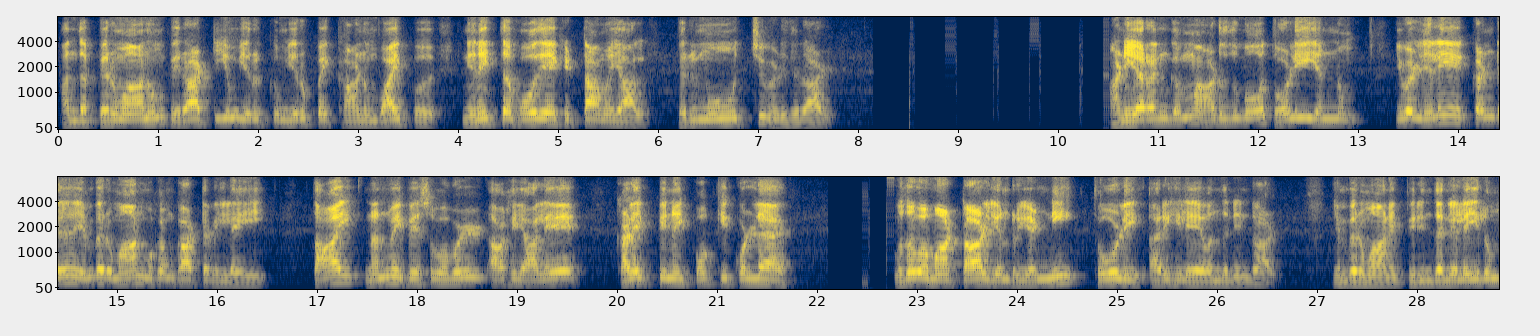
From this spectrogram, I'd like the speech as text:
அந்த பெருமானும் பிராட்டியும் இருக்கும் இருப்பை காணும் வாய்ப்பு நினைத்த போதே கிட்டாமையால் பெருமூச்சு விடுகிறாள். அணியரங்கம் ஆடுதுமோ தோழி என்னும் இவள் நிலையைக் கண்டு எம்பெருமான் முகம் காட்டவில்லை. தாய் நன்மை பேசுபவள் ஆகையாலே களைப்பினை போக்கிக் கொள்ள உதவ மாட்டாள் என்று எண்ணி தோழி அருகிலே வந்து நின்றாள். எம்பெருமானை பிரிந்த நிலையிலும்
